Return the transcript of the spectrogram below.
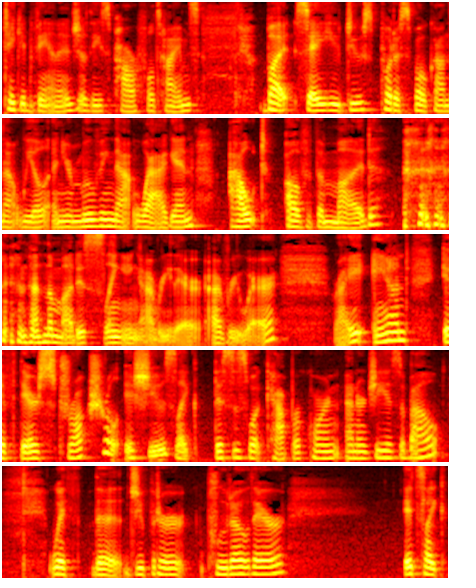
take advantage of these powerful times. But say you do put a spoke on that wheel and you're moving that wagon out of the mud, and then the mud is slinging every there everywhere right? And if there's structural issues, like this is what Capricorn energy is about with the Jupiter Pluto there, it's like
